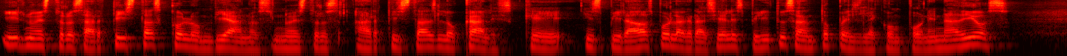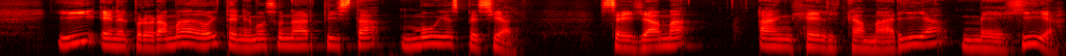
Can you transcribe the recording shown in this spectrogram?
y nuestros artistas colombianos, nuestros artistas locales, que inspirados por la gracia del Espíritu Santo, pues le componen a Dios. Y en el programa de hoy tenemos una artista muy especial. Se llama Angélica María Mejía,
